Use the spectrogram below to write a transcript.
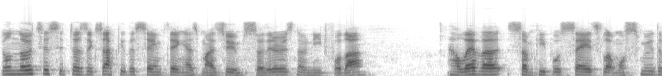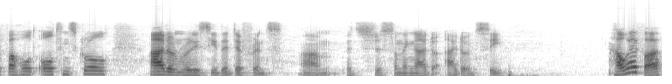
you'll notice it does exactly the same thing as my zoom, so there is no need for that. However, some people say it's a lot more smooth if I hold Alt and scroll. I don't really see the difference. Um, it's just something I don't, I don't see. However,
